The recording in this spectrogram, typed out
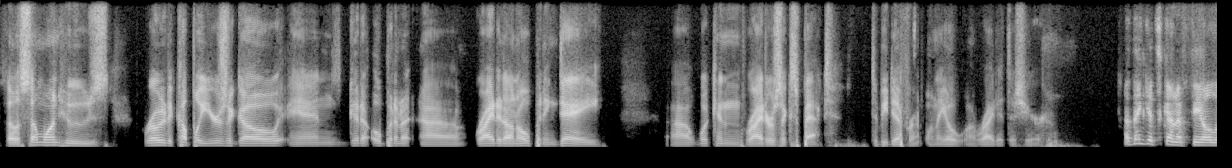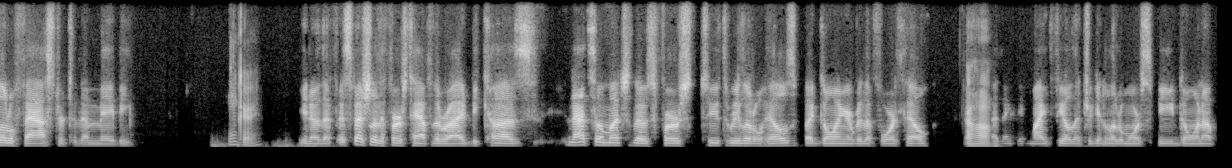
So someone who's rode it a couple years ago and going to open it, uh, ride it on opening day, uh, what can riders expect to be different when they uh, ride it this year? I think it's going to feel a little faster to them, maybe. Okay. You know, that especially the first half of the ride because not so much those first two, three little hills, but going over the fourth hill. Uh huh. I think they might feel that you're getting a little more speed going up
